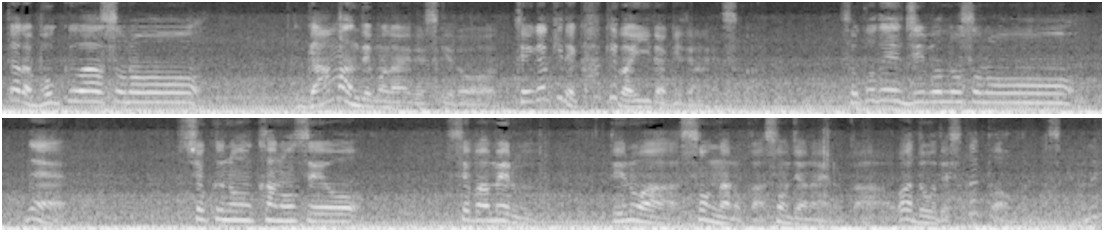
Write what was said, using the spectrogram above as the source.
ん。ただ僕はその、我慢でもないですけど、手書きで書けばいいだけじゃないですか。そこで自分のその、ね、食の可能性を狭めるっていうのは損なのか損じゃないのかはどうですかとは思いますけどね。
